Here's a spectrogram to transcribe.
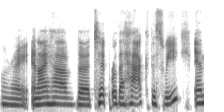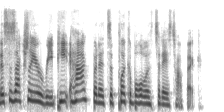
All right. And I have the tip or the hack this week. And this is actually a repeat hack, but it's applicable with today's topic.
